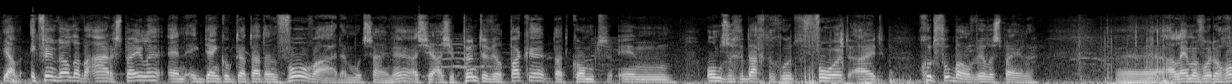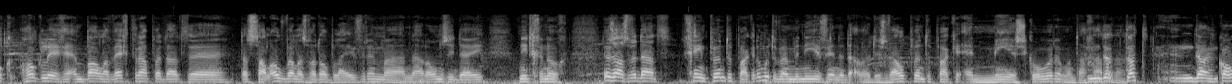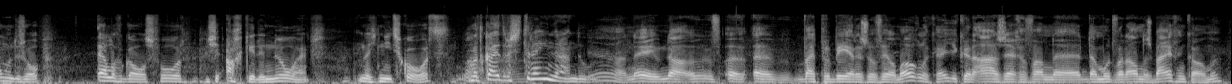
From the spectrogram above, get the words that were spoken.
ja, ik vind wel dat we aardig spelen. En ik denk ook dat dat een voorwaarde moet zijn. Hè? Als, je, als je punten wilt pakken, dat komt in onze gedachtegoed voort uit goed voetbal willen spelen. Uh, alleen maar voor de hok, hok, liggen en ballen wegtrappen, dat, dat zal ook wel eens wat opleveren. Maar naar ons idee niet genoeg. Dus als we dat geen punten pakken, dan moeten we een manier vinden dat we dus wel punten pakken en meer scoren. Want daar gaat dat, het dat, daar komen we dus op. 11 goals voor als je acht keer de nul hebt. Omdat je niet scoort. Wat kan je er als trainer aan doen? Ja, nee, nou, uh, uh, wij proberen zoveel mogelijk. Hè. Je kunt A zeggen van, uh, daar moet wat anders bij gaan komen.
